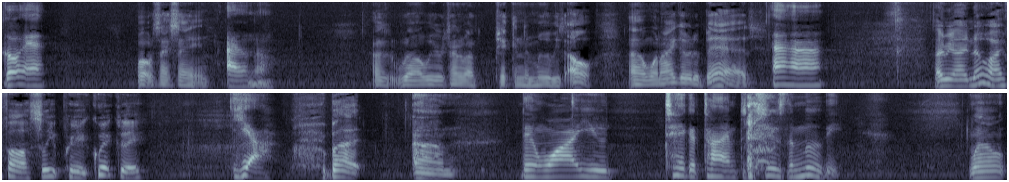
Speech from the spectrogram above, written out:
Go ahead. What was I saying? I don't know. Uh, well, we were talking about picking the movies. Oh, uh, when I go to bed, Uh huh. I mean, I know I fall asleep pretty quickly, Yeah. but um, then why you take a time to choose the movie? well,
